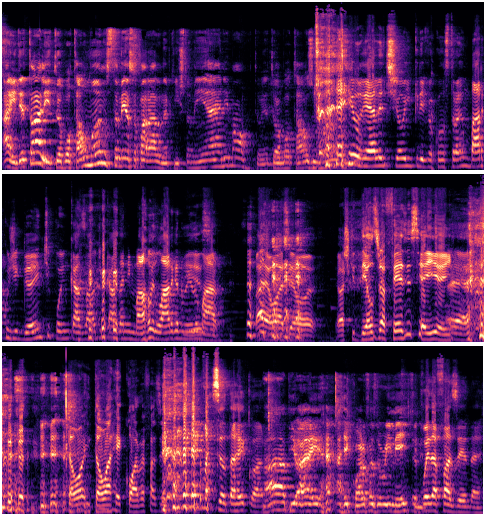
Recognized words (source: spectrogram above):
aí, detalhe, tu ia botar humanos também nessa parada, né? Porque a gente também é animal. Então tu ia botar os humanos. E o reality show incrível, constrói um barco gigante, põe um casal de cada animal e larga no meio do Isso. mar. Ah, eu, acho- eu- eu acho que Deus já fez esse aí, hein? É. então, então a Record vai fazer. Vai ser o da Record. ah, a Record vai fazer o remake. né? Depois da Fazenda.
